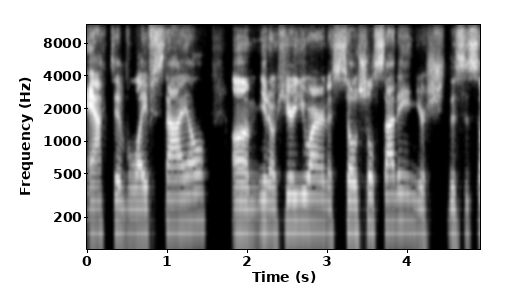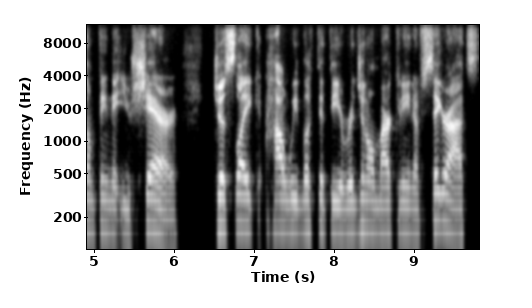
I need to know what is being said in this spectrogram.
active lifestyle. Um, you know, here you are in a social setting. You're this is something that you share, just like how we looked at the original marketing of cigarettes.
